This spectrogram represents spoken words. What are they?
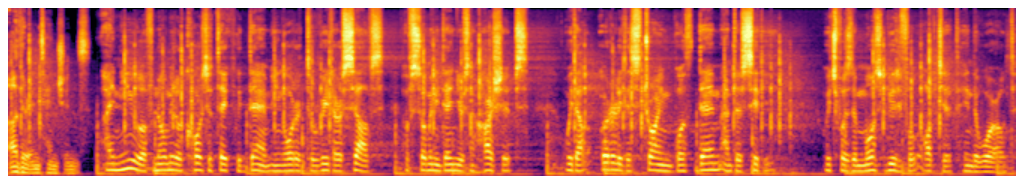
other intentions. I knew of no middle course to take with them in order to rid ourselves of so many dangers and hardships without utterly destroying both them and their city, which was the most beautiful object in the world.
